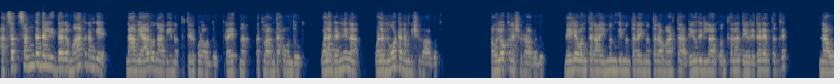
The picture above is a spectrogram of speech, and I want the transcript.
ಆ ಸತ್ಸಂಗದಲ್ಲಿ ಇದ್ದಾಗ ಮಾತ್ರ ನಮ್ಗೆ ನಾವ್ ಯಾರು, ನಾವೇನು ಅಂತ ತಿಳ್ಕೊಳ್ಳೋ ಒಂದು ಪ್ರಯತ್ನ ಅಥವಾ ಅಂತಹ ಒಂದು ಒಳಗಣ್ಣಿನ ಒಳ ನೋಟ ನಮ್ಗೆ ಶುರು ಆಗೋದು. ಅವಲೋಕನ ಶುರು ಆಗೋದು. ಮೇಲೆ ಒಂಥರ ಇನ್ನೊಂದ್ ಇನ್ನೊಂಥರ ಇನ್ನೊಂಥರ ಮಾಡ್ತಾ ದೇವ್ರಿಲ್ಲ ಅಂತ ಒಂದ್ಸಲ ದೇವ್ರಿದ್ದಾರೆ ಅಂತಂದ್ರೆ ನಾವು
